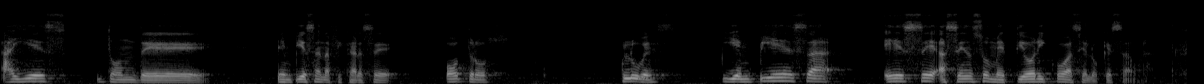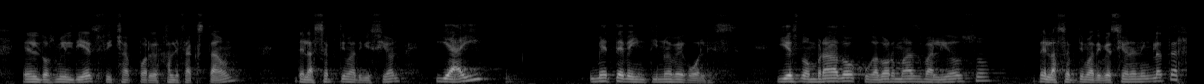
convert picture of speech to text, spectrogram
ahí es donde empiezan a fijarse otros clubes y empieza ese ascenso meteórico hacia lo que es ahora. En el 2010 ficha por el Halifax Town de la séptima división y ahí mete 29 goles y es nombrado jugador más valioso de la séptima división en Inglaterra.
